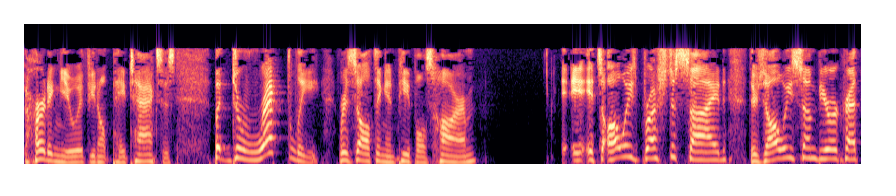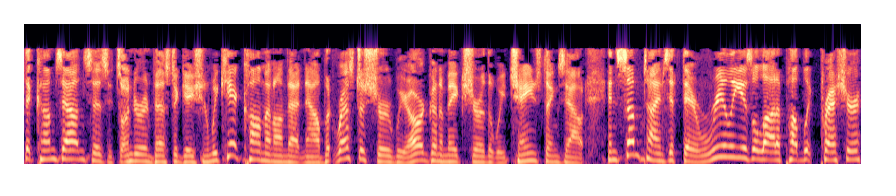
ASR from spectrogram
hurting you if you don't pay taxes but directly resulting in people's harm it's always brushed aside. There's always some bureaucrat that comes out and says it's under investigation. We can't comment on that now, but rest assured we are going to make sure that we change things out. And sometimes if there really is a lot of public pressure,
